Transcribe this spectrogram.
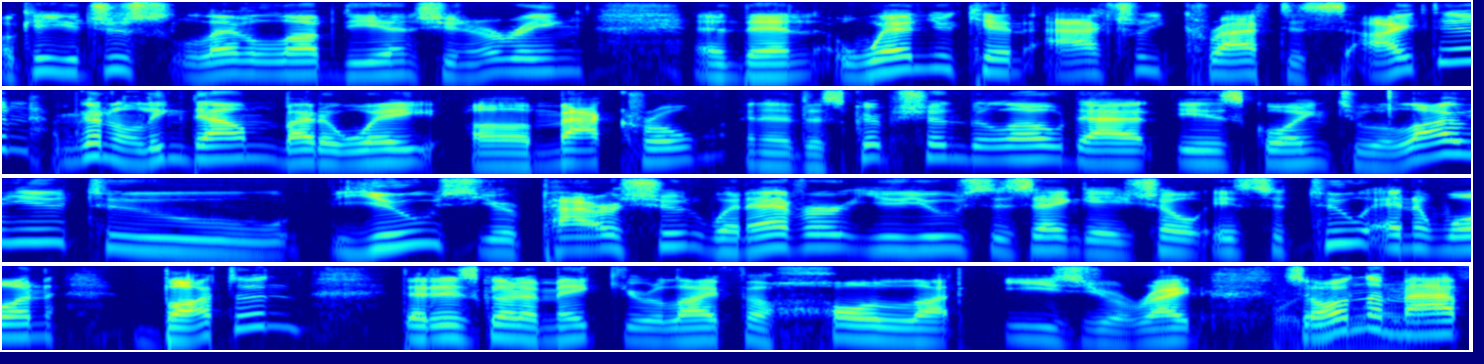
Okay, you just level up the engineering, and then when you can actually craft this item, I'm gonna link down, by the way, a macro in the description below that is going to allow you to use your parachute whenever you use Disengage. So it's a two and a one button that is gonna make your life a whole lot easier, right? so on the map,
